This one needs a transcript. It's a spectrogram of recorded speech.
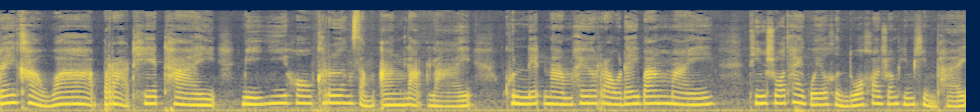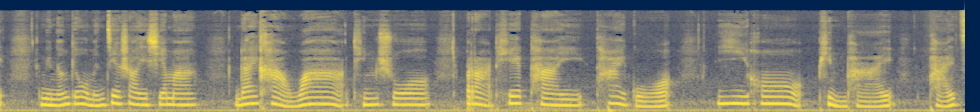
ได้ข่าวว่าประเทศไทย มียี่ห้อเครื่องสำอางหลากหลาย คุณแนะนำให้เราได้บ้างไหม听说泰国有很多化妆品品牌你能给我们介绍一些吗ได้ข่าวว่า听说ประเทศไทย泰国ยี่ห้อ品牌牌子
